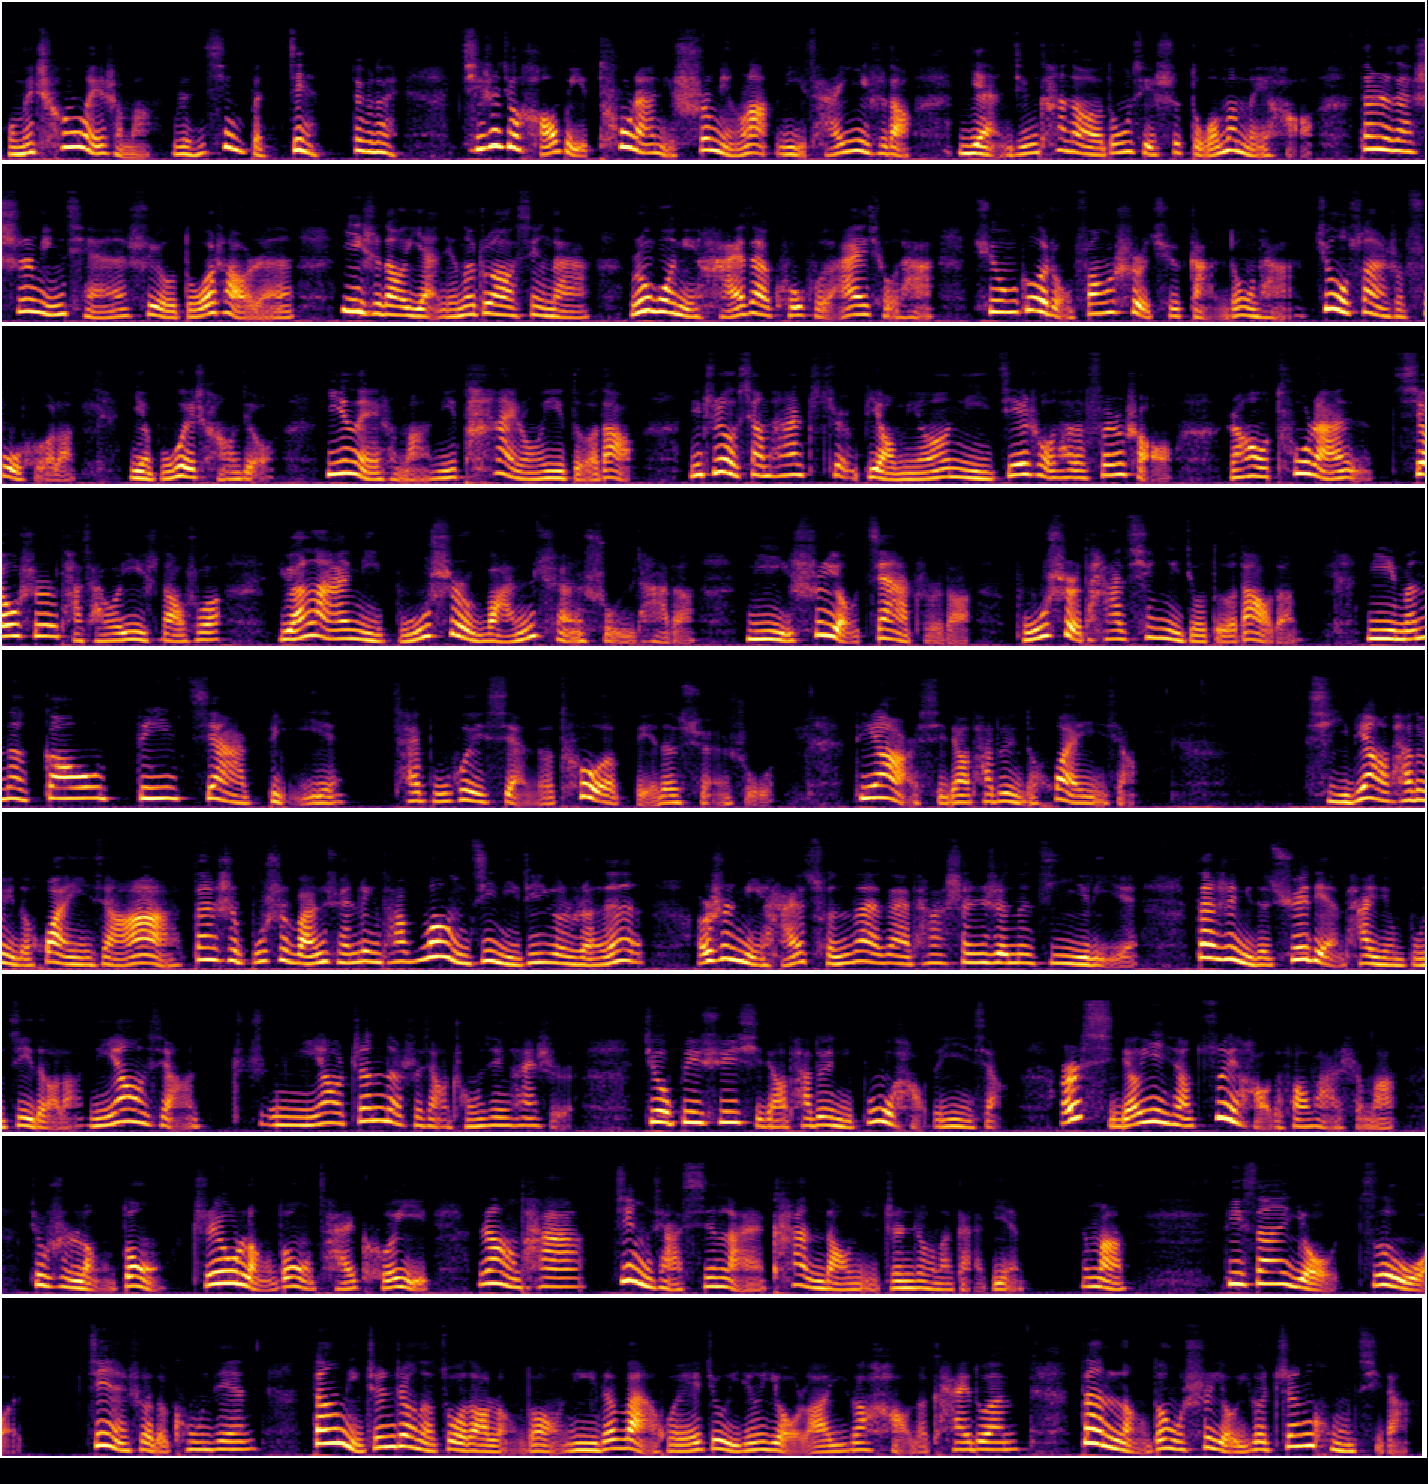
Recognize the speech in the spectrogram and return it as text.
我们称为什么？人性本贱。对不对？其实就好比突然你失明了，你才意识到眼睛看到的东西是多么美好。但是在失明前，是有多少人意识到眼睛的重要性的啊？如果你还在苦苦的哀求他，去用各种方式去感动他，就算是复合了，也不会长久。因为什么？你太容易得到。你只有向他表明你接受他的分手，然后突然消失，他才会意识到说，原来你不是完全属于他的，你是有价值的，不是他轻易就得到的。你们的高低价比才不会显得特别的悬殊。第二，洗掉他对你的坏印象。洗掉他对你的坏印象啊，但是不是完全令他忘记你这个人，而是你还存在在他深深的记忆里。但是你的缺点他已经不记得了。你要想，你要真的是想重新开始，就必须洗掉他对你不好的印象。而洗掉印象最好的方法是什么？就是冷冻。只有冷冻才可以让他静下心来看到你真正的改变。那么，第三，有自我。建设的空间。当你真正的做到冷冻，你的挽回就已经有了一个好的开端。但冷冻是有一个真空期的，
